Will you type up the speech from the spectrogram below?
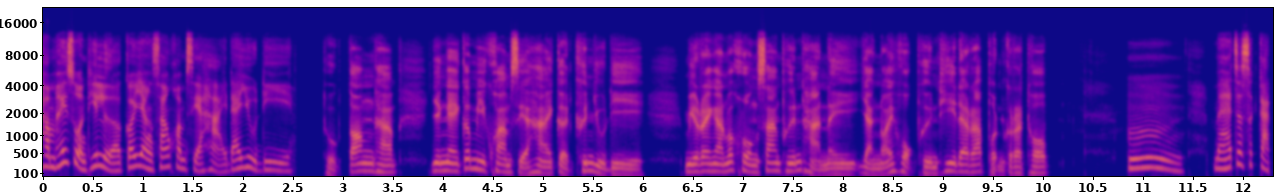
ทำให้ส่วนที่เหลือก็ยังสร้างความเสียหายได้อยู่ดี ถูกต้องครับ ยังไงก็มีความเสียหายเกิดขึ้นอยู่ดี มีรายงานว่าโครงสร้างพื้นฐานในอย่างน้อย 6 พื้นที่ได้รับผลกระทบ อืม แม้จะสกัด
